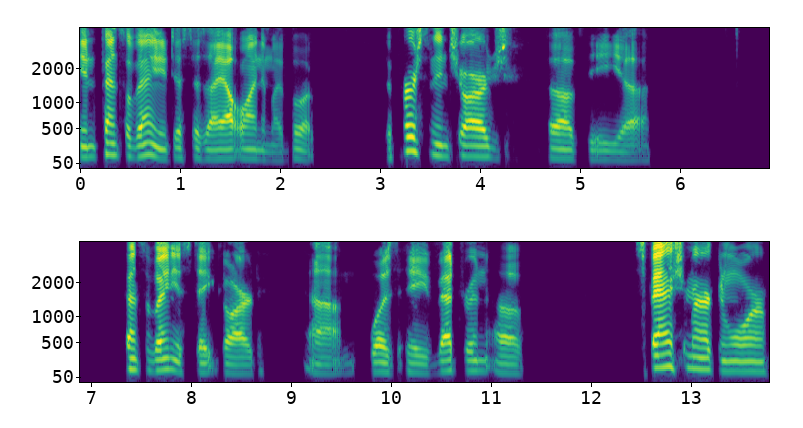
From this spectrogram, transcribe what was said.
in Pennsylvania, just as I outlined in my book, the person in charge of the uh, Pennsylvania State Guard um, was a veteran of Spanish American War,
